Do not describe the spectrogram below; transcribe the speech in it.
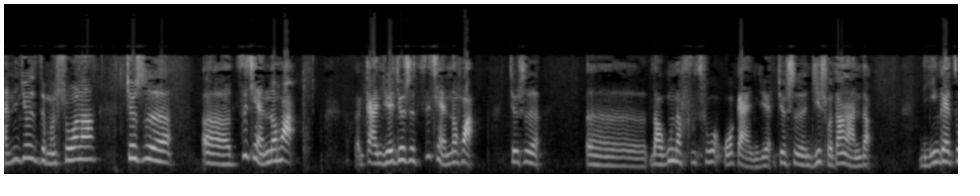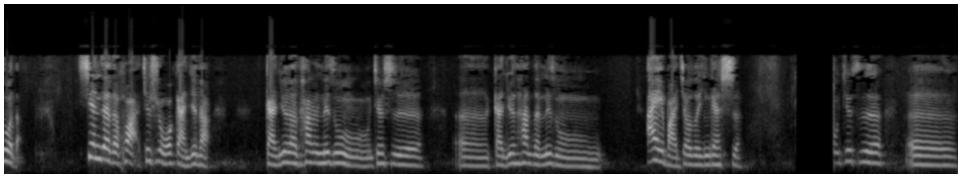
反正就是怎么说呢？就是呃，之前的话，感觉就是之前的话，就是呃，老公的付出，我感觉就是理所当然的，你应该做的。现在的话，就是我感觉到，感觉到他的那种，就是呃，感觉他的那种爱吧，叫做应该是，我就是呃。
